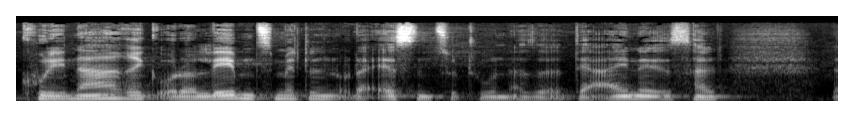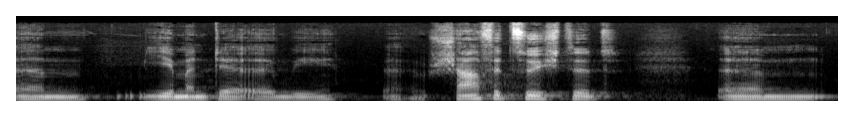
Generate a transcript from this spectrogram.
Kulinarik oder Lebensmitteln oder Essen zu tun. Also der eine ist halt ähm, jemand, der irgendwie äh, Schafe züchtet, ähm,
